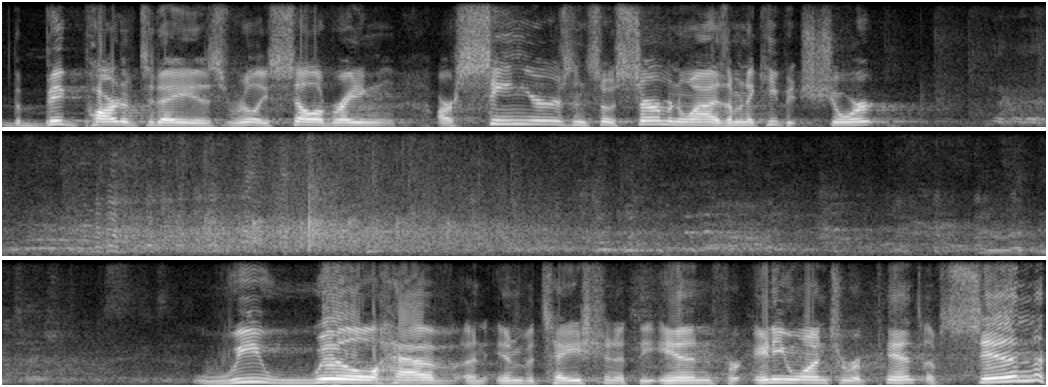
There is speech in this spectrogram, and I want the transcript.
the big part of today is really celebrating our seniors, and so sermon wise, I'm going to keep it short. We will have an invitation at the end for anyone to repent of sin.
